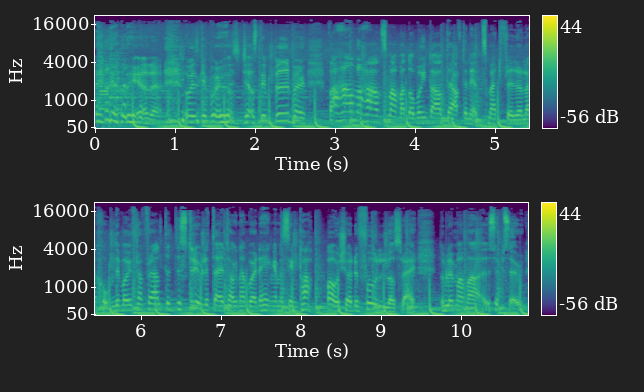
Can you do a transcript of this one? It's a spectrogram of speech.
det är det. Och vi ska börja hos Justin Bieber. För han och hans mamma de har ju inte alltid haft en helt smärtfri relation. Det var ju framförallt lite struligt där ett tag när han började hänga med sin pappa och körde full och sådär. Då blev mamma supersur.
